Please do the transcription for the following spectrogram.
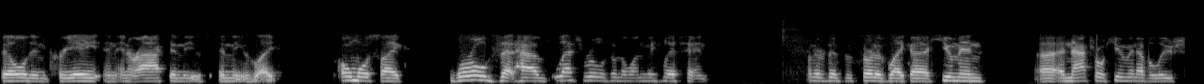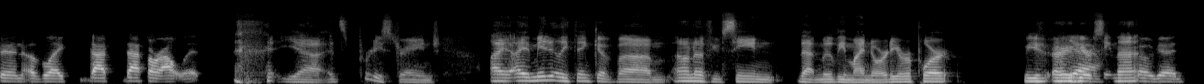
build and create and interact in these in these like almost like worlds that have less rules than the one we live in. I wonder if this is sort of like a human, uh, a natural human evolution of like that's that's our outlet. yeah, it's pretty strange. I, I immediately think of um, I don't know if you've seen that movie Minority Report. Have you, have you Yeah. ever seen that? So good.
